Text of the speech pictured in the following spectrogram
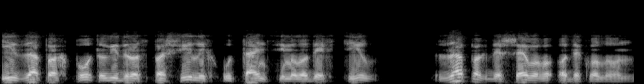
і запах поту від розпашилих у танці молодих тіл запах дешевого одеколону.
